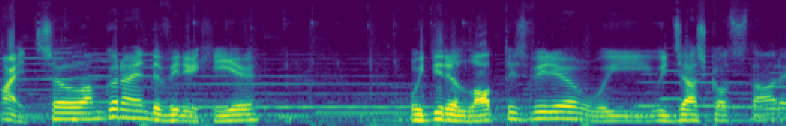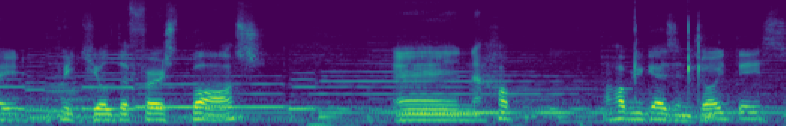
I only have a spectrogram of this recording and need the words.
Alright, so I'm gonna end the video here. We did a lot this video. We we just got started. We killed the first boss. And I hope I hope you guys enjoyed this.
